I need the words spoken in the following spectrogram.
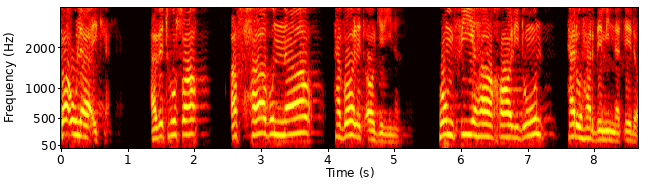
فأولئك أبت هصا أصحاب النار هفالت آجرين هم فيها خالدون هرو هرد من نتيدو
